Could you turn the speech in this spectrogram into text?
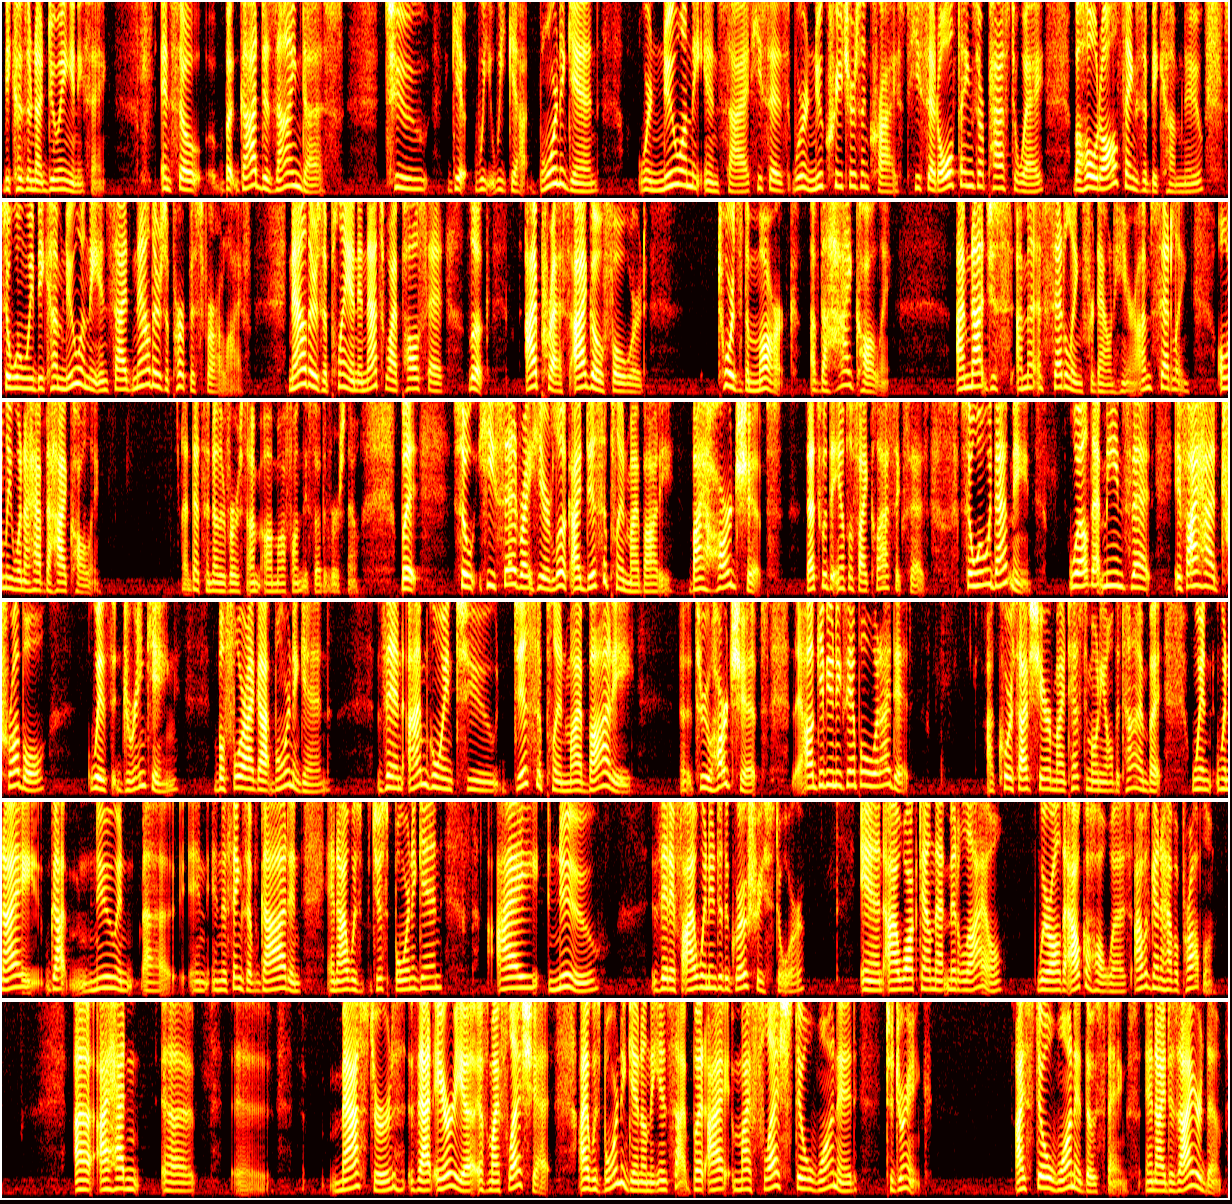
because they're not doing anything. And so but God designed us to get we, we get born again we're new on the inside. He says we're new creatures in Christ. He said old things are passed away. Behold, all things have become new. So when we become new on the inside, now there's a purpose for our life. Now there's a plan. And that's why Paul said, Look, I press, I go forward towards the mark of the high calling. I'm not just, I'm settling for down here. I'm settling only when I have the high calling. That's another verse. I'm, I'm off on this other verse now. But so he said right here, look, I discipline my body by hardships. That's what the Amplified Classic says. So what would that mean? Well, that means that if I had trouble with drinking before I got born again, then I'm going to discipline my body uh, through hardships. I'll give you an example of what I did. Of course, I've shared my testimony all the time, but when when I got new in, uh, in in the things of God and and I was just born again, I knew that if I went into the grocery store and I walked down that middle aisle where all the alcohol was, I was going to have a problem. Uh, I hadn't uh, uh, mastered that area of my flesh yet. I was born again on the inside, but I my flesh still wanted to drink. I still wanted those things and I desired them.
